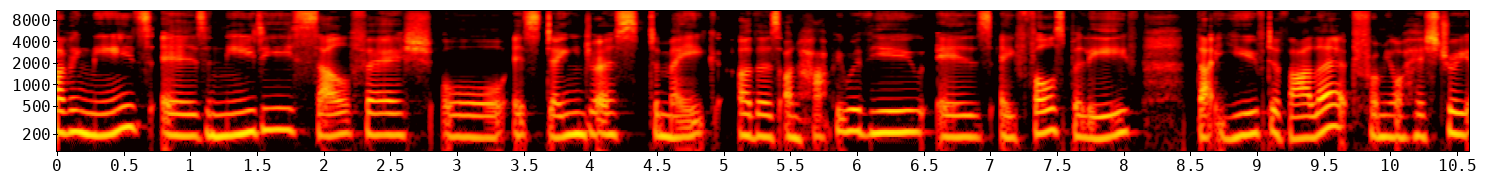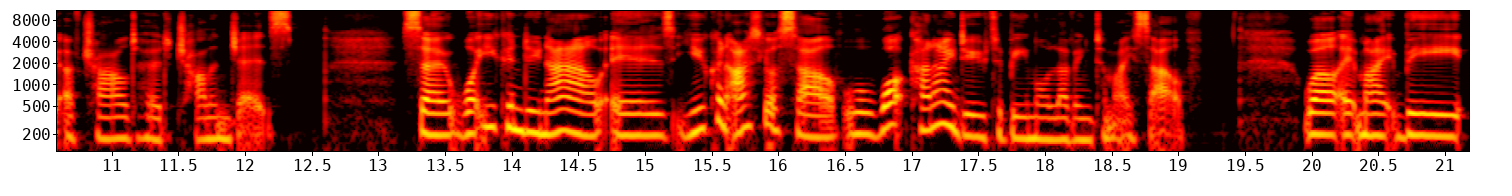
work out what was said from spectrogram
having needs is needy, selfish, or it's dangerous to make others unhappy with you is a false belief that you've developed from your history of childhood challenges. So, what you can do now is you can ask yourself, well, what can I do to be more loving to myself? Well, it might be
